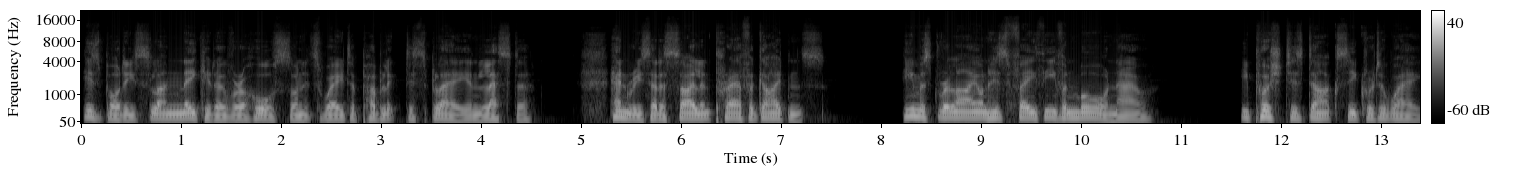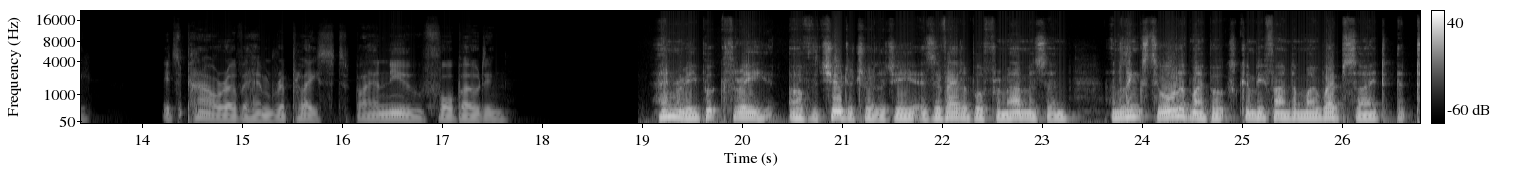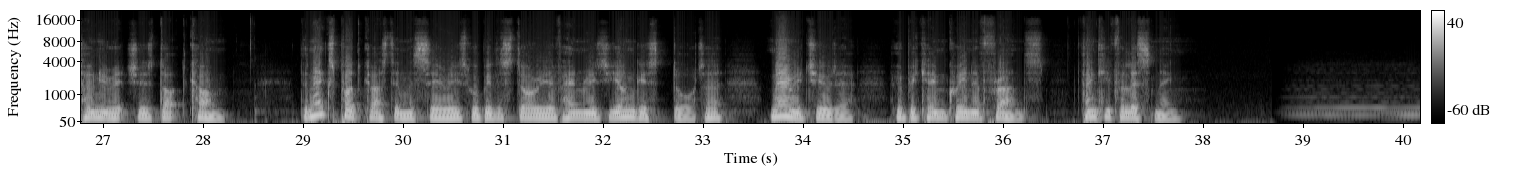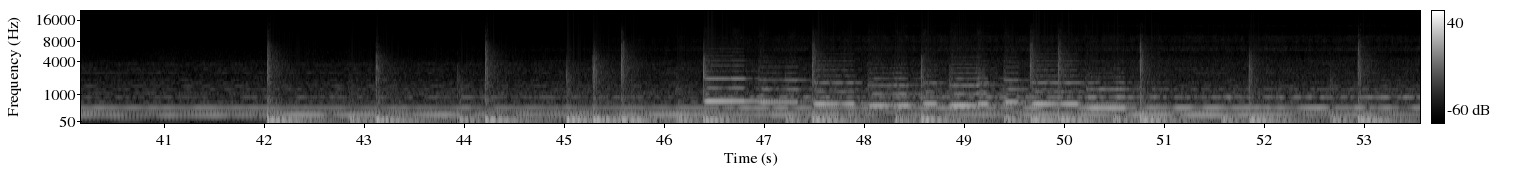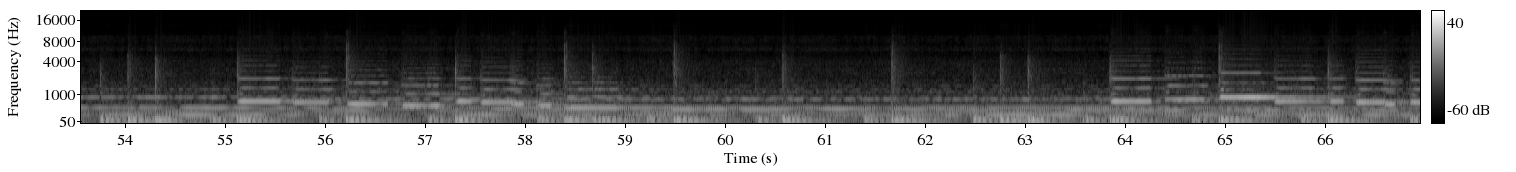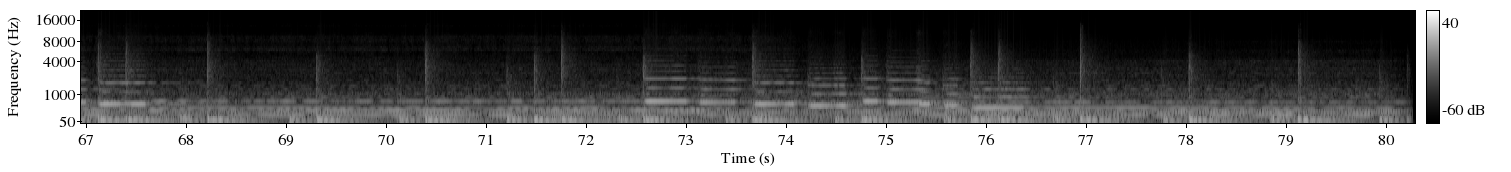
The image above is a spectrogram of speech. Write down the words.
his body slung naked over a horse on its way to public display in Leicester. Henry said a silent prayer for guidance. He must rely on his faith even more now. He pushed his dark secret away, its power over him replaced by a new foreboding. Henry, Book 3 of the Tudor Trilogy, is available from Amazon and links to all of my books can be found on my website at tonyriches.com. The next podcast in the series will be the story of Henry's youngest daughter, Mary Tudor, who became Queen of France. Thank you for listening.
